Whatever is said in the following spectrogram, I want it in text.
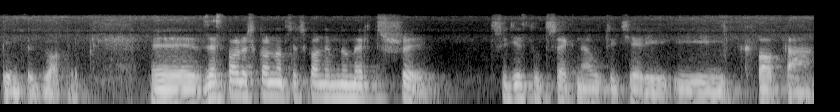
500 zł. W zespole szkolno-przedszkolnym numer 3 33 nauczycieli i kwota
